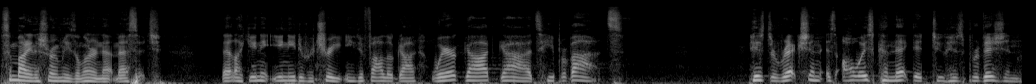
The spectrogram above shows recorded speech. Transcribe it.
Somebody in this room needs to learn that message. That, like, you need, you need to retreat, you need to follow God. Where God guides, He provides. His direction is always connected to His provision.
